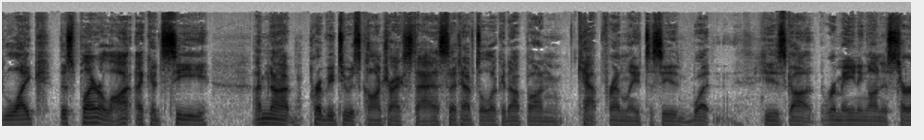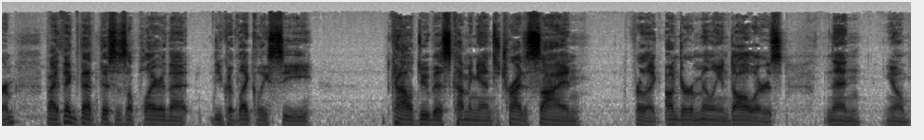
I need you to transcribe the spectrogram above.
like this player a lot. I could see. I'm not privy to his contract status. I'd have to look it up on Cap Friendly to see what he's got remaining on his term. But I think that this is a player that you could likely see Kyle Dubas coming in to try to sign for like under a million dollars, and then you know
